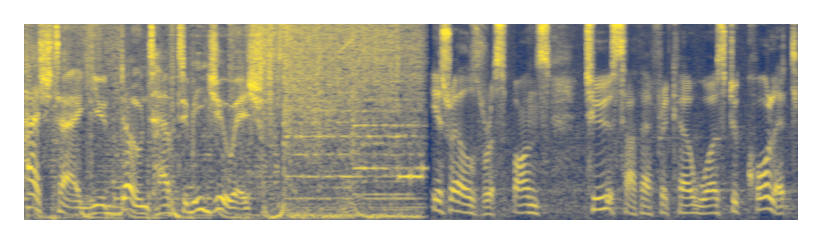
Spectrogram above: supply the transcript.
Hashtag you don't have to be Jewish. Israel's response to South Africa was to call it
